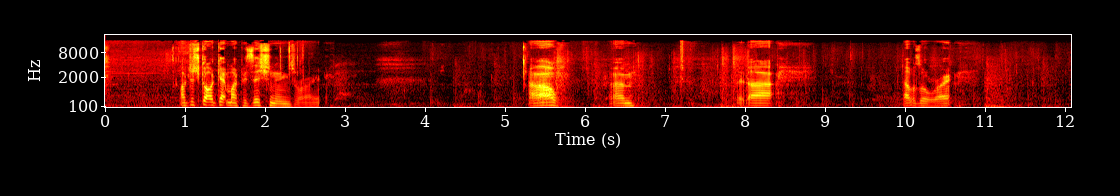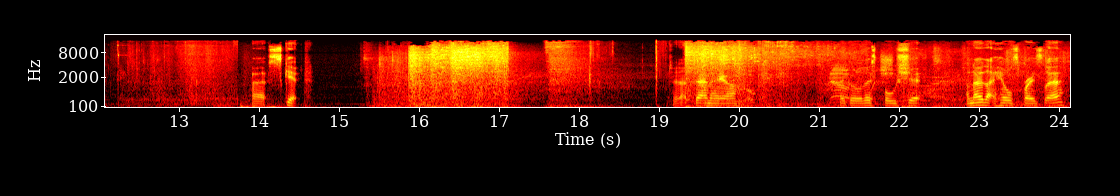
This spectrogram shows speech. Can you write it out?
I've just got to get my positionings right. Oh. Um. Like that. That was alright. Uh, skip. To that detonator. Take all this bullshit. I know that hill spray's there.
